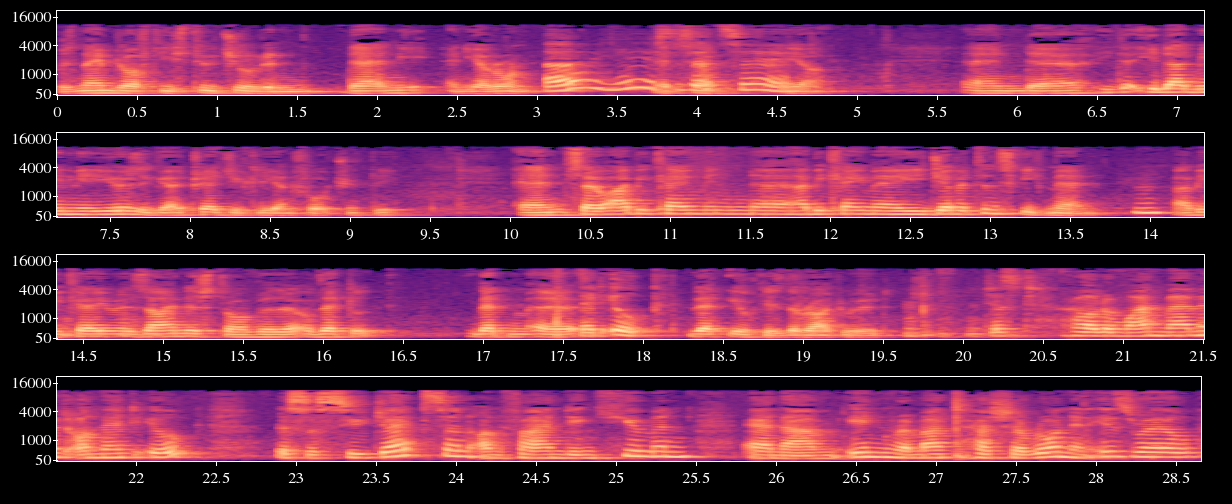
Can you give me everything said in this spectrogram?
was named after his two children, Danny and Yaron. oh, yes, is that so? Yeah, and uh, he, di- he died many, many years ago, tragically, unfortunately. And so I became in, uh, I became a Jabotinsky man. Hmm. I became a Zionist of, uh, of that that uh, That ilk. that ilk is the right word. Just hold on one moment on that ilk. This is Sue Jackson on Finding Human, and I'm in Ramat Hasharon in Israel,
